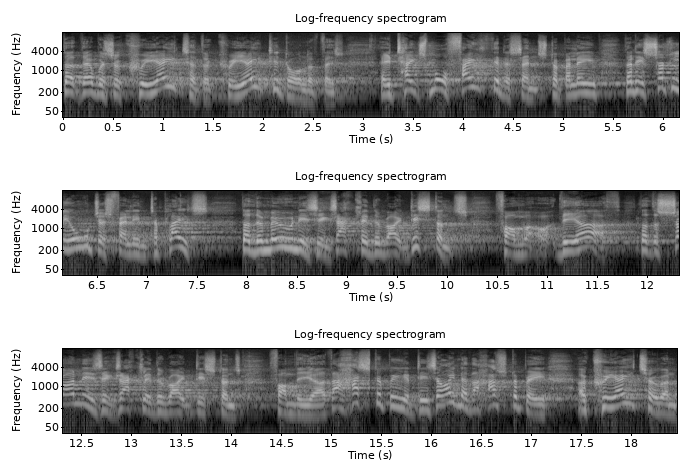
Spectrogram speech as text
that there was a creator that created all of this? It takes more faith, in a sense, to believe that it suddenly all just fell into place that the moon is exactly the right distance from uh, the earth, that the sun is exactly the right distance from the earth. There has to be a designer, there has to be a creator. And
